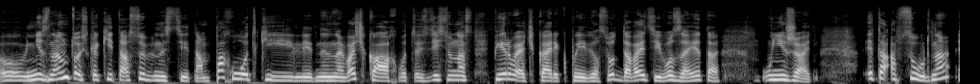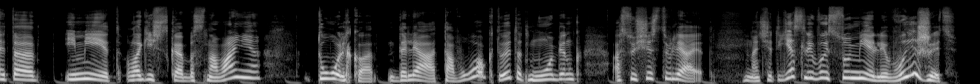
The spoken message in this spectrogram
э, не знаю, ну, то есть какие-то особенности, там, походки или, не знаю, в очках. Вот здесь у нас первый очкарик появился, вот давайте его за это унижать. Это абсурдно, это имеет логическое обоснование, только для того, кто этот мобинг осуществляет. Значит, если вы сумели выжить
